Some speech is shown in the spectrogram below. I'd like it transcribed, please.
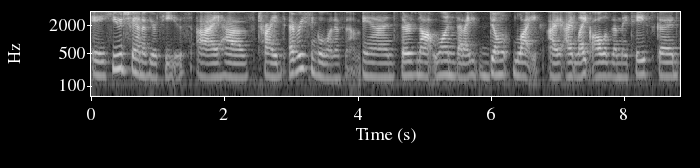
a huge fan of your teas. I have tried every single one of them, and there's not one that I don't like. I, I like all of them. They taste good,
